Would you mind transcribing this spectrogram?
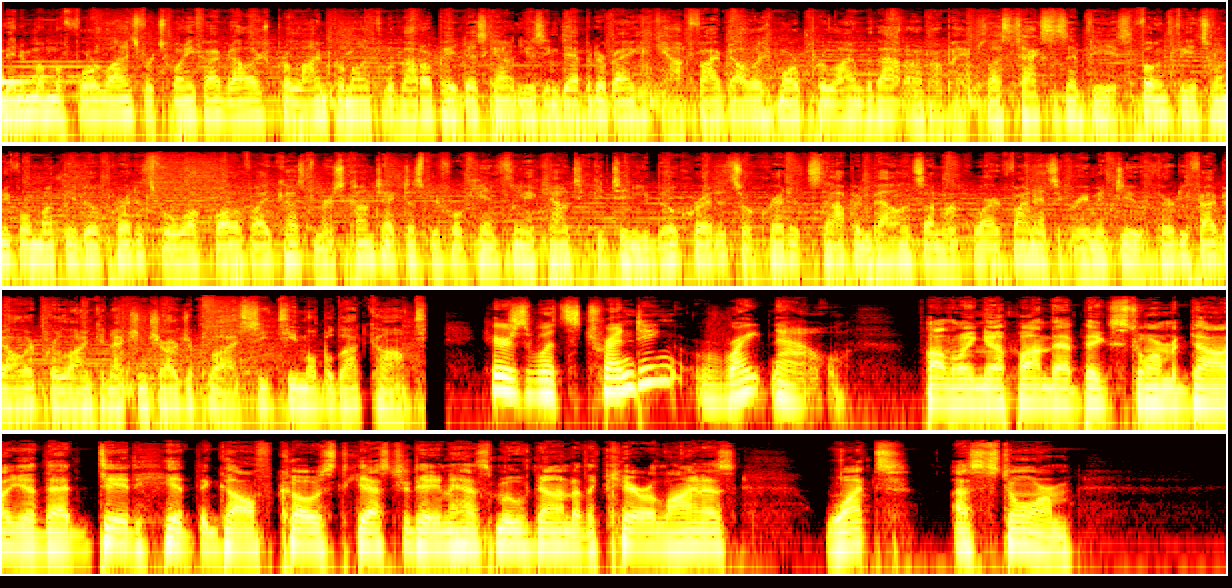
Minimum of four lines for $25 per line per month with auto pay discount using debit or bank account. $5 more per line without auto pay, plus taxes and fees. Phone fee at 24 monthly bill credits for all well qualified customers. Contact us before canceling account to continue bill credits or credit stop and balance on required finance agreement due. $35 per line connection charge apply. Ctmobile.com. Here's what's trending right now. Following up on that big storm Idalia that did hit the Gulf Coast yesterday and has moved on to the Carolinas. What a storm.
